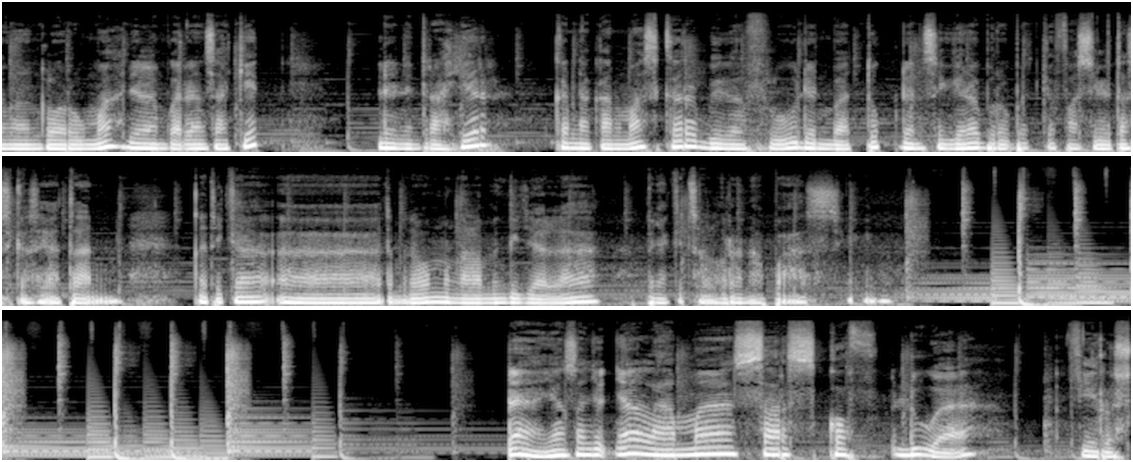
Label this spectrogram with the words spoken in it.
jangan keluar rumah dalam keadaan sakit. Dan yang terakhir, kenakan masker bila flu dan batuk dan segera berobat ke fasilitas kesehatan ketika uh, teman-teman mengalami gejala penyakit saluran napas. Gitu. Nah, yang selanjutnya lama SARS-CoV-2 virus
